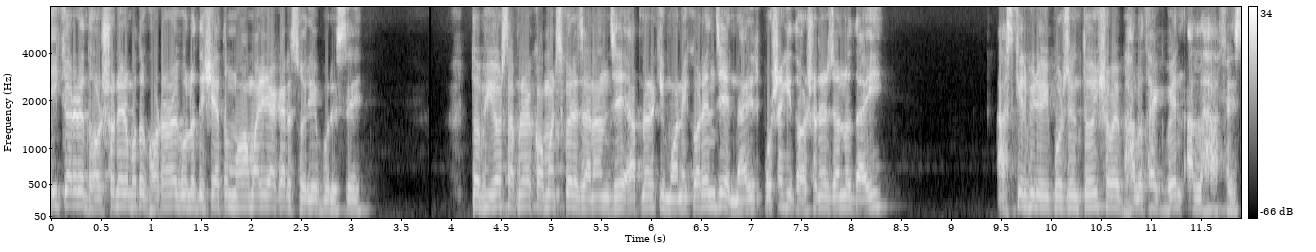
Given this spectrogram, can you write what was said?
এই কারণে ধর্ষণের মতো ঘটনাগুলো দেশে এত মহামারীর আকারে ছড়িয়ে পড়েছে। তো ভিউয়ার্স আপনারা কমেন্টস করে জানান যে আপনারা কি মনে করেন যে নারীর পোশাকই ধর্ষণের জন্য দায়ী? আজকের ভিডিও এই পর্যন্তই। সবাই ভালো থাকবেন। আল্লাহ হাফেজ।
